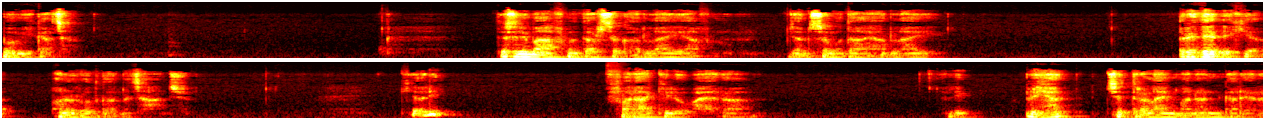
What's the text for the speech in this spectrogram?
भूमिका छ। त्यसैले म आफ्नो दर्शकहरूलाई आफ्नो जनसमुदायहरूलाई हृदयदेखि अनुरोध गर्न चाहन्छु कि अलिक फराकिलो भएर अलिक बृहत चित्रलाई मनन गरेर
